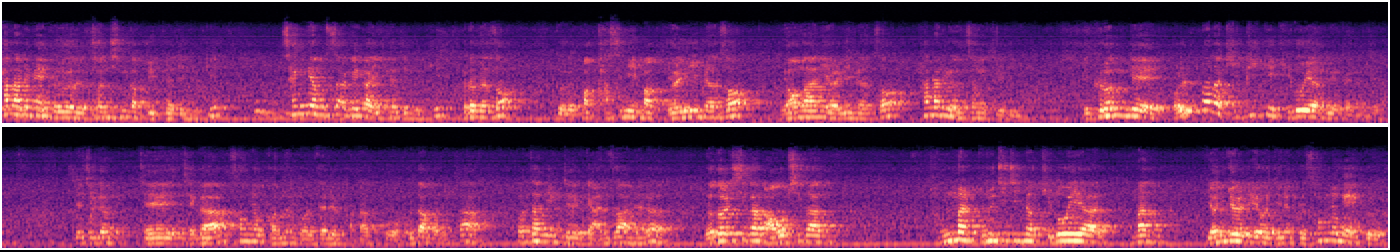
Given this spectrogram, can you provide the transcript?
하나님의 그 전신갑도 입혀진 느낌, 생명 싸개가 입혀진 느낌, 그러면서 그 막 가슴이 막 열리면서 영안이 열리면서 하나님의 음성이 들리면. 그런 게 얼마나 깊이 있게 기도해야 되는데요. 근데 지금 제 제가 성령 걷는 권세를 받았고 그러다 보니까 권사님 제가 이렇게 안수하면은 8시간, 9시간 정말 부르짖으며 기도해야만 연결되어지는 그 성령의 그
